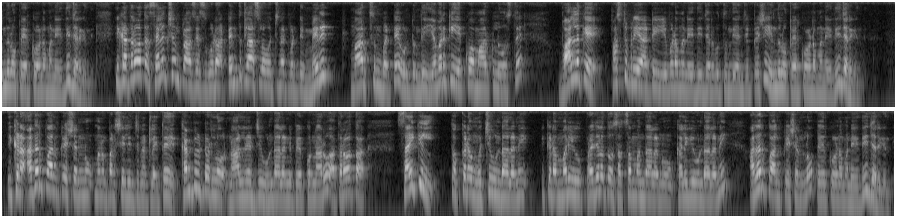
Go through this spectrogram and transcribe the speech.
ఇందులో పేర్కొనడం అనేది జరిగింది. ఇక తర్వాత సెలక్షన్ ప్రాసెస్ కూడా టెన్త్ క్లాస్లో వచ్చినటువంటి మెరిట్ మార్క్స్ని బట్టే ఉంటుంది. ఎవరికి ఎక్కువ మార్కులు వస్తే వాళ్ళకే ఫస్ట్ ప్రియారిటీ ఇవ్వడం అనేది జరుగుతుంది అని చెప్పేసి ఇందులో పేర్కొనడం అనేది జరిగింది. ఇక్కడ అదర్ క్వాలిఫికేషన్ను మనం పరిశీలించినట్లయితే కంప్యూటర్లో నాలెడ్జ్ ఉండాలని పేర్కొన్నారు. ఆ తర్వాత సైకిల్ తొక్కడం వచ్చి ఉండాలని ఇక్కడ మరియు ప్రజలతో సత్సంబంధాలను కలిగి ఉండాలని అదర్ క్వాలిఫికేషన్లో పేర్కొనడం అనేది జరిగింది.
